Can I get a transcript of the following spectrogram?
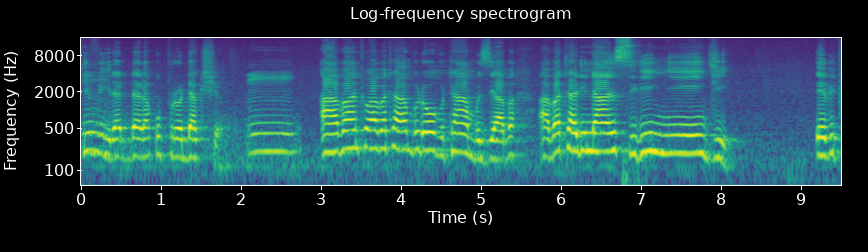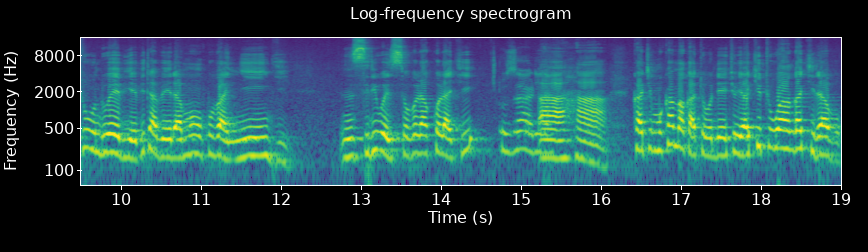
kiviira ddala ku production. Abantu abatambula obutambuzi aba- abatalina nsiri nnyingi. Ebitundu ebyo ebitabeeramu nkuba nnyingi. Nsiri we zisobola kukola ki aha. Kati mukama katonda ekyo yakituwanga kirabo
